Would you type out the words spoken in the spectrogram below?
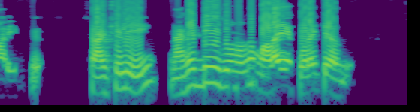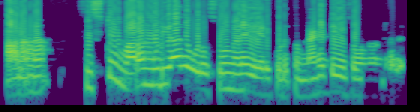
மாறி இருக்கு ஆக்சுவலி நெகட்டிவ் ஜோன் வந்து மழையை குறைக்காது. ஆனா சிஸ்டம் வர முடியாத ஒரு சூழ்நிலையை ஏற்படுத்தும் நெகட்டிவ் ஜோன்ன்றது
